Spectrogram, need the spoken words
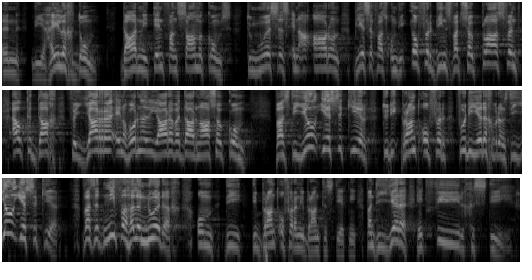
in die heiligdom daar in die tent van samekoms toe Moses en Aaron besig was om die offerdiens wat sou plaasvind elke dag vir jare en honderde jare wat daarna sou kom was die heel eerste keer toe die brandoffer voor die Here gebring is, die heel eerste keer, was dit nie vir hulle nodig om die die brandoffer aan die brand te steek nie, want die Here het vuur gestuur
